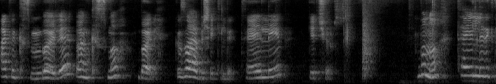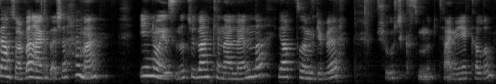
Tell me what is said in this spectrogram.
Arka kısmı böyle, ön kısmı böyle. Güzel bir şekilde teyelleyip geçiyoruz. Bunu teyelledikten sonra ben arkadaşlar hemen iğne oyasını tülbent kenarlarına yaptığım gibi şu uç kısmını bir tane yakalım.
